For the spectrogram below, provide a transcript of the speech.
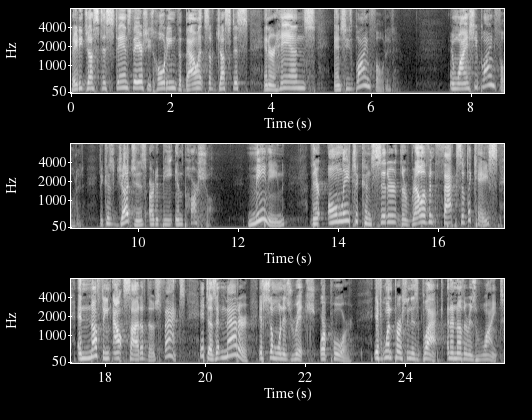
Lady Justice stands there. She's holding the balance of justice in her hands, and she's blindfolded. And why is she blindfolded? Because judges are to be impartial, meaning they're only to consider the relevant facts of the case and nothing outside of those facts. It doesn't matter if someone is rich or poor, if one person is black and another is white,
